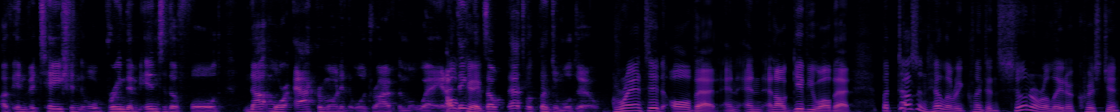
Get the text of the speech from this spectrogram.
of invitation that will bring them into the fold, not more acrimony that will drive them away. And I think that's that's what Clinton will do. Granted, all that, and, and, and I'll give you all that. But doesn't Hillary Clinton sooner or later, Christian,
